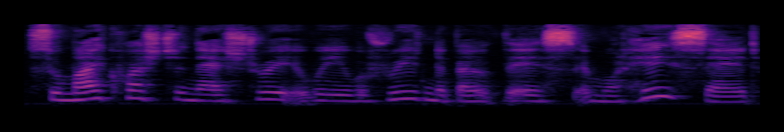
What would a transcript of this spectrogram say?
So, my question there straight away with reading about this and what he said,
